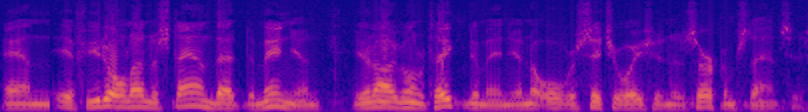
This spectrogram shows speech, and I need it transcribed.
And if you don't understand that dominion, you're not going to take dominion over situations and circumstances.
